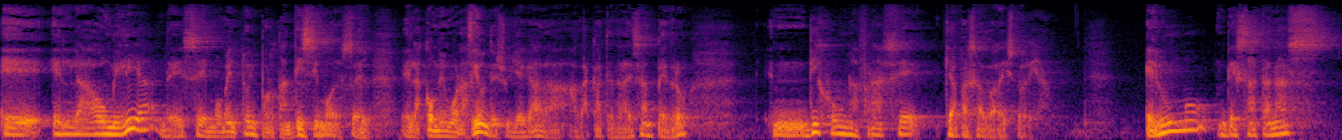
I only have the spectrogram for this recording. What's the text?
eh, en la homilía de ese momento importantísimo, es en la conmemoración de su llegada a la cátedra de San Pedro, mm, dijo una frase que ha pasado a la historia. El humo de Satanás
